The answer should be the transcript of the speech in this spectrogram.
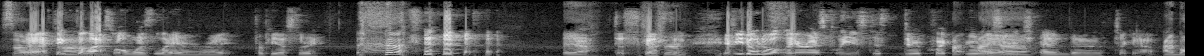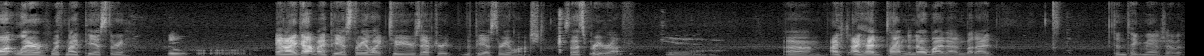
So Yeah, I think the um, last one was Lair, right? For PS3. yeah, Disgusting. sure. If you don't know what Lair is, please just do a quick Google I, uh, search and uh, check it out. I bought Lair with my PS3, Ooh, and I got my PS3 like two years after the PS3 launched. So that's pretty rough. yeah. Um, I, I had time to know by then, but I didn't take advantage of it.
